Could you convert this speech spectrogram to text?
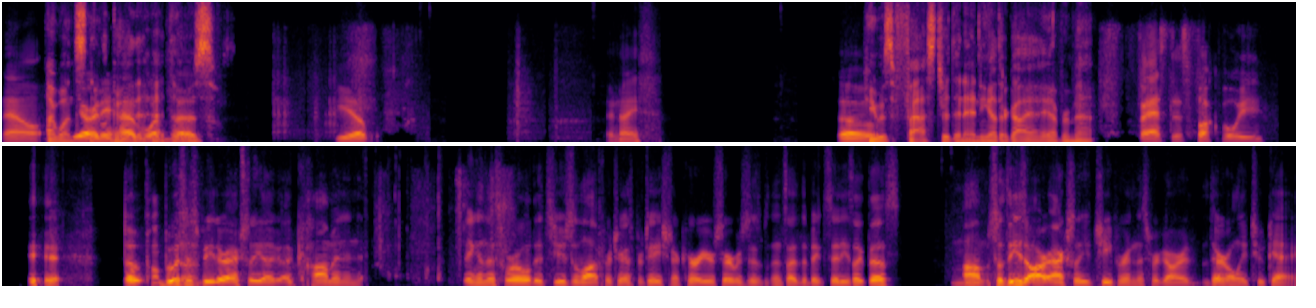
Now, I once we knew already a guy have that one had set. those. yep. They're nice. So, He was faster than any other guy I ever met. Fast as fuck, boy. so Pump boots of speed are actually a, a common thing in this world. It's used a lot for transportation or courier services inside the big cities like this. Mm. Um, so these are actually cheaper in this regard. They're only 2k.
